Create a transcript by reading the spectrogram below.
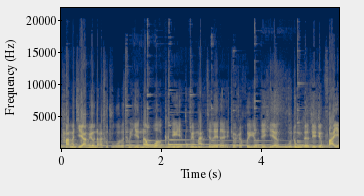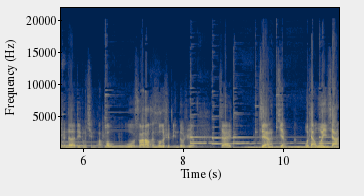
他们既然没有拿出足够的诚意，那我肯定也不会买之类的，就是会有这些鼓动的这种发言的这种情况。包我刷到很多个视频都是在这样讲。我想问一下，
